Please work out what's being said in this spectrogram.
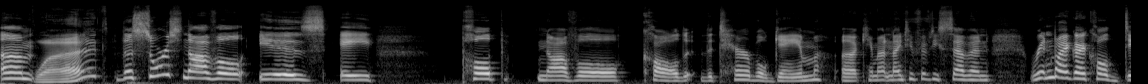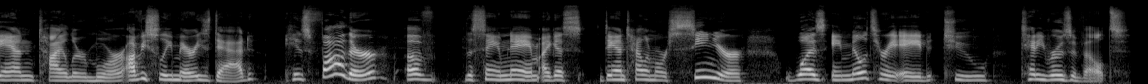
Um, What? the source novel is a pulp novel called The Terrible Game. Uh, it came out in 1957, written by a guy called Dan Tyler Moore, obviously Mary's dad. His father, of the same name, I guess Dan Tyler Moore Sr., was a military aide to Teddy Roosevelt,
